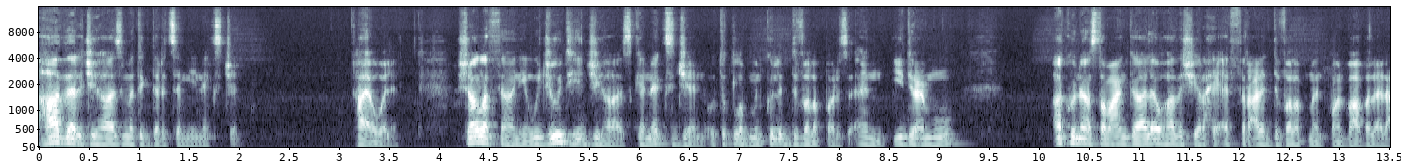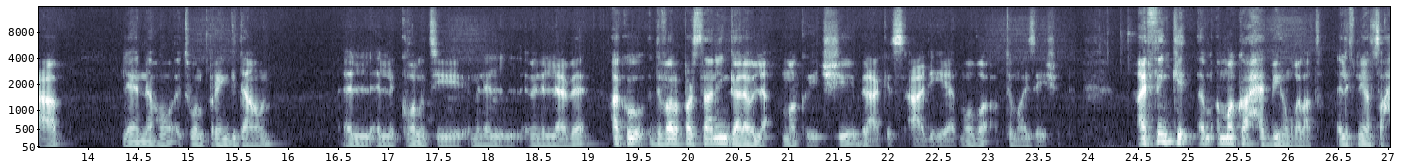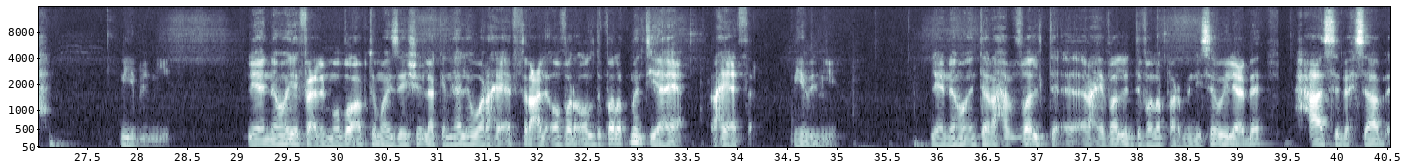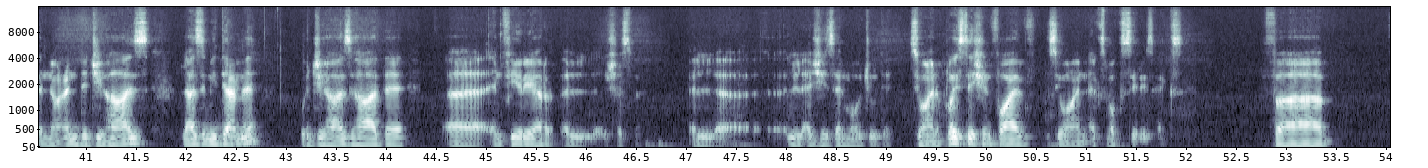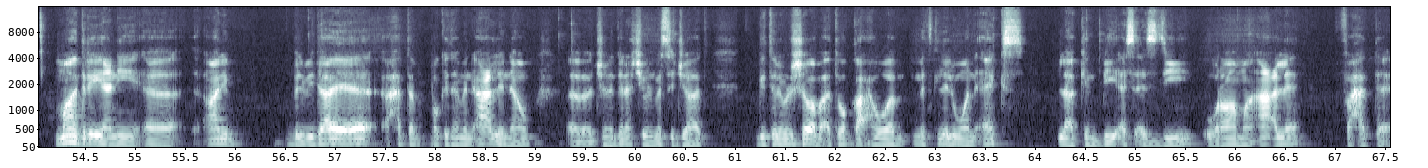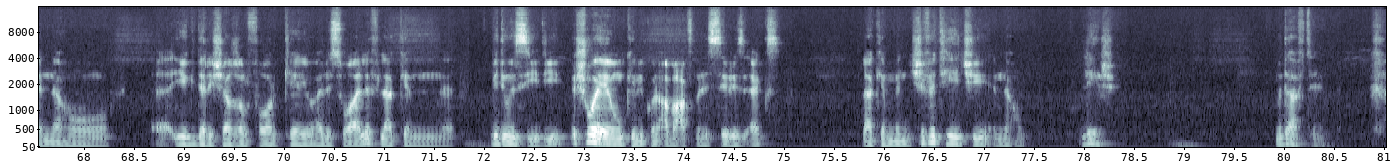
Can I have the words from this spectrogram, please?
هذا الجهاز ما تقدر تسميه next gen هاي اولا. الشغله الثانية وجود هي الجهاز ك next gen وتطلب من كل ال developers أن يدعموه. أكو ناس طبعا قالوا هذا الشيء راح يأثر على ال development مال بعض الألعاب لأنه it will bring down ال quality من من اللعبة. أكو developers ثانيين قالوا لا ماكو هيك شيء بالعكس عادي هي موضوع optimization I think ماكو أحد بيهم غلط. الاثنين صح 100% لأنه هي فعلا موضوع optimization لكن هل هو راح يأثر على ال overall development yeah yeah راح يأثر 100% لأنه أنت راح تظل راح يظل ال developer من يسوي لعبة حاسب حساب إنه عنده جهاز لازم يدعمه والجهاز هذا inferior شو اسمه للأجهزة الموجودة سواء PlayStation 5 سواء Xbox Series X ف ما أدري يعني آه أني بالبداية حتى بوقتها من أعلنوا آه كنا نحكي بالمسجات قلت لهم للشباب أتوقع هو مثل ال1 X لكن ب SSD و RAM ه أعلى فحتى إنه يقدر يشغل 4K وهالسوالف لكن بدون سي دي شوية ممكن يكون أضعف من ال Series X لكن من شفت هيجي انه ليش؟ افتهم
